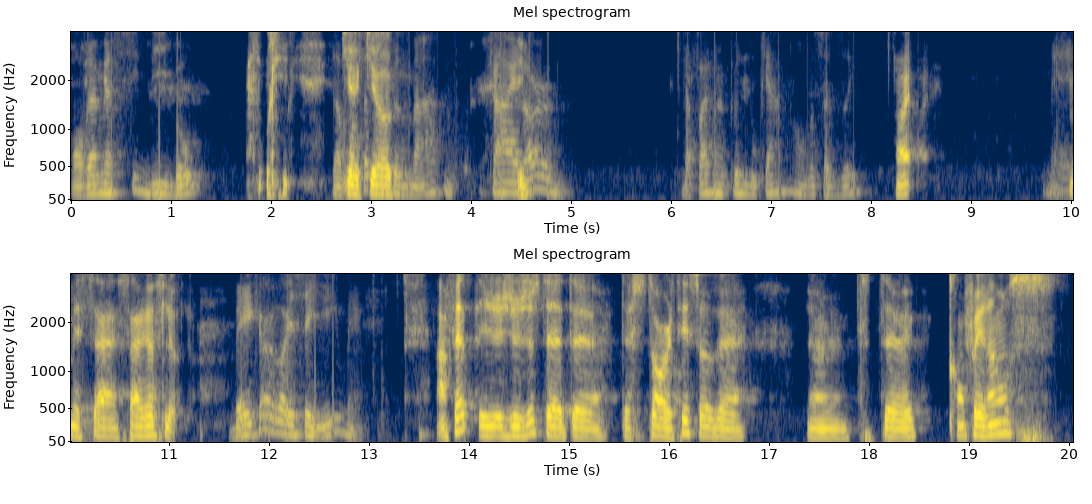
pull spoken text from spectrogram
on, remercie Debo. oui. D'avoir fait un peu de mal. Kyler. De faire un peu de boucan, on va se le dire. Ouais. Mais, ça, ça, reste là. Baker va essayer, mais. En fait, je vais juste te, te, starter sur euh, un petit conférence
